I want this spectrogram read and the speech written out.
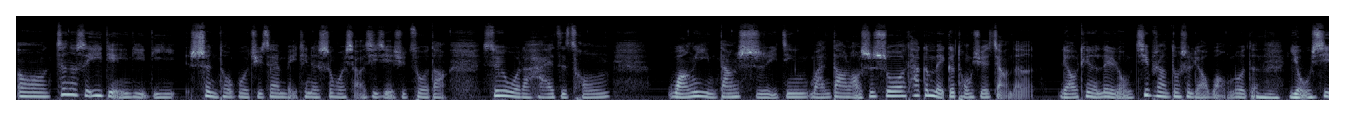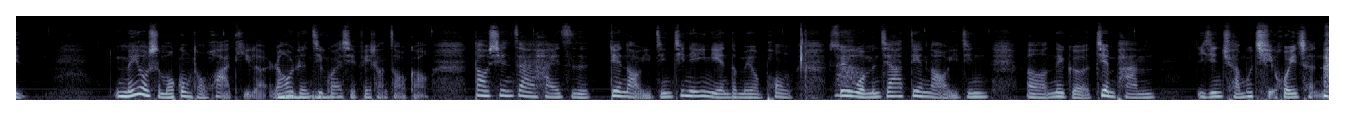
呃，真的是一点一滴滴渗透过去，在每天的生活小细节去做到。所以我的孩子从网瘾当时已经玩到，老师说他跟每个同学讲的聊天的内容，基本上都是聊网络的游戏。嗯没有什么共同话题了，然后人际关系非常糟糕。嗯嗯、到现在，孩子电脑已经今年一年都没有碰，所以我们家电脑已经呃那个键盘已经全部起灰尘了。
